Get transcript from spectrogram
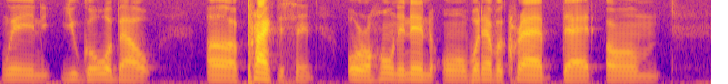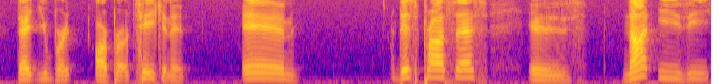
when you go about uh, practicing or honing in on whatever craft that um that you are partaking in. And this process is not easy.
